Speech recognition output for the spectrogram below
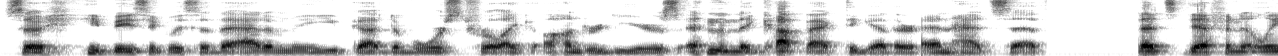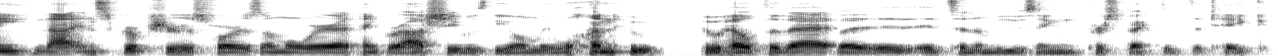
So he basically said that Adam and Eve got divorced for like 100 years and then they got back together and had Seth. That's definitely not in scripture as far as I'm aware. I think Rashi was the only one who, who held to that, but it, it's an amusing perspective to take.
